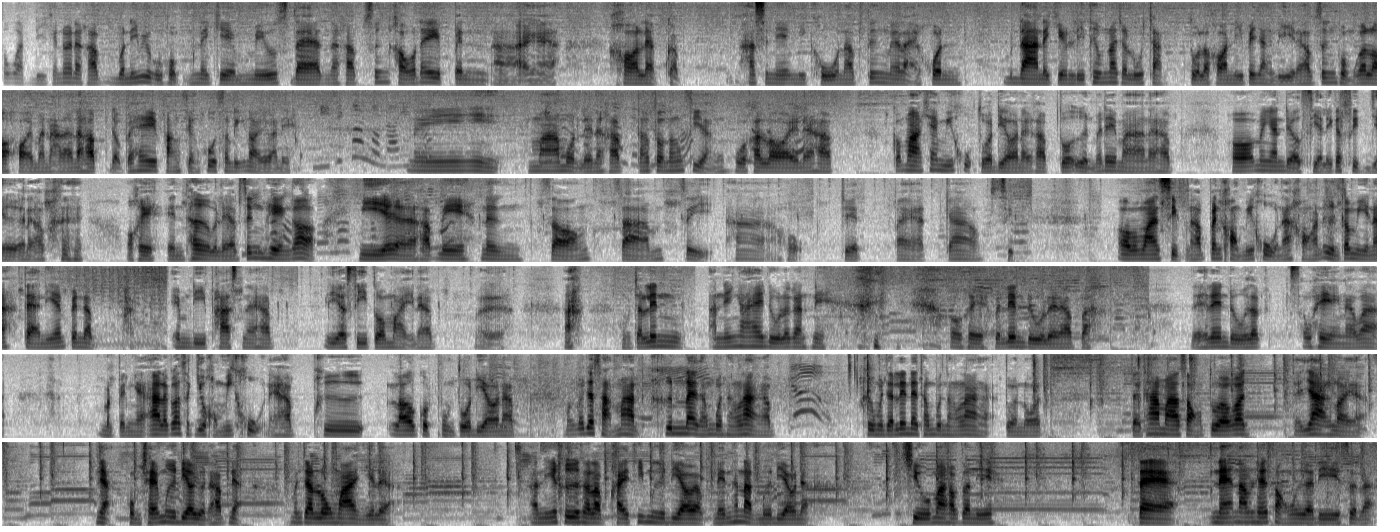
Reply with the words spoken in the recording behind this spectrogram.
สวัสดีกันด้วยนะครับ วันนี้อยู่กับผมในเกม Muse Dad นะครับ ซึ่งเขาได้เป็นอ่าไงคอลแลบกับ h a s เน e มิคูนะครับ ซึ่งในหลายๆคนบรรดาในเกมลิทึมน่าจะรู้จักตัวละครนี้เป็นอย่างดีนะครับ ซึ่งผมก็รอคอยมานานแล้วนะครับ เดี๋ยวไปให้ฟังเสียงพูดสักนิดหน่อยดีกว่านี่ในมาหมดเลยนะครับ ทั้งทรงทั้งเสียงหัวคาลอยนะครับ ก็มาแค่มิคุตัวเดียวนะครับ ตัวอื่นไม่ได้มานะครับ เพราะไม่งั้นเดี๋ยวเสียลิขสิทธิ์เยอะนะครับ โอเค enter ไปเลยครับ ซึ่งเพลงก็มีเยอะนะครับ มีหนึ่งสองสามสี่ห้าหกเจ็ดแปดเก้าสิบเอาประมาณสิบนะครับ เป็นของมิคูนะ ของอันอื่นก็มีนะ แต่อันนี้เป็นแบบ MD Plus นะครับ DLC ตัวใหม่นะครับ เออ อะ ผมจะเล่นอันนี้ง่ายให้ดูแล้วกันนี่ โอเคไปเล่นดูเลยนะครับปะเดี๋ยวให้เล่นดูสักสักเพลงนะว่า มันเป็นไงอะแล้วก็สกิลของมิคุนะครับ คือเรากดปุ่มตัวเดียวนะครับ มันก็จะสามารถขึ้นได้ทั้งบนทั้งล่างครับ คือมันจะเล่นได้ทั้งบนทั้งล่างอะตัวโน้ต แต่ถ้ามาสองตัวก็จะยากหน่อยอะเนี่ยผมใช้มือเดียวอยู่นะครับ เนี่ย มันจะลงมาอย่างนี้เลยอะอันนี้คือสำหรับใครที่มือเดียวแบบเน้นถนัดมือเดียวเนี่ย ชิลมากครับตัวนี้ แต่แนะนำใช้สองมือดีสุดละ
